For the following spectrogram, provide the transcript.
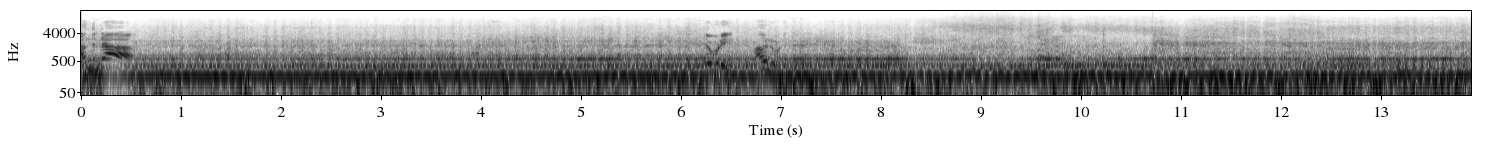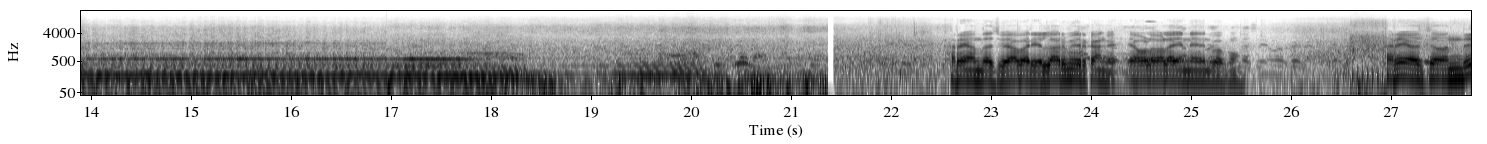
வந்துட்டா? எப்படி? அங்கிட்டு கரையை வந்தாச்சு வியாபாரி எல்லாருமே இருக்காங்க எவ்வளோ வேலை என்ன ஏதுன்னு பார்ப்போம் கரையை வச்சு வந்து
